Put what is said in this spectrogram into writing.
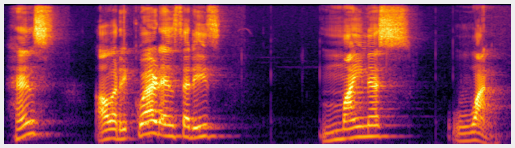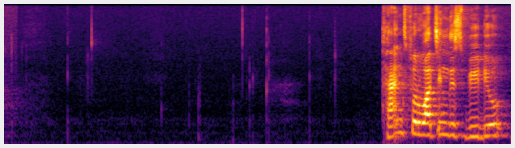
Hence, our required answer is minus 1. Thanks for watching this video.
